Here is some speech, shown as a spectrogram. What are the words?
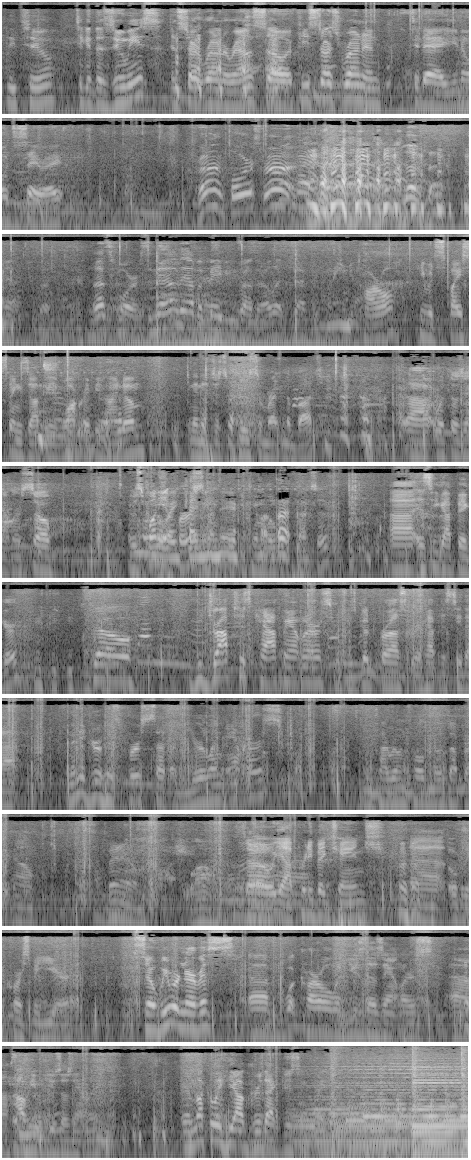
Likely too to get the zoomies and start running around. So if he starts running today, you know what to say, right? Run, Forrest, run! Loves that. Yeah. That's Forrest. And now they have a baby brother. I'll let Jeff. Carl, he would spice things up and he'd walk right behind him, and then he'd just goose him right in the butt uh, with those antlers. So it was funny at why he first, came in it became a little bit that. offensive uh, as he got bigger. So he dropped his calf antlers, which was good for us. We were happy to see that. And then he grew his first set of yearling antlers. And Tyrone's holding those up right now. Bam. Wow. So yeah, pretty big change uh, over the course of a year. So we were nervous of what Carl would use those antlers, uh, how he would use those antlers. And luckily he outgrew that goosing phase.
